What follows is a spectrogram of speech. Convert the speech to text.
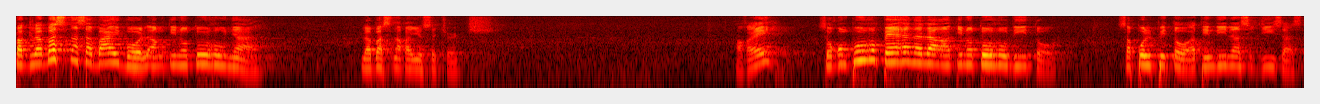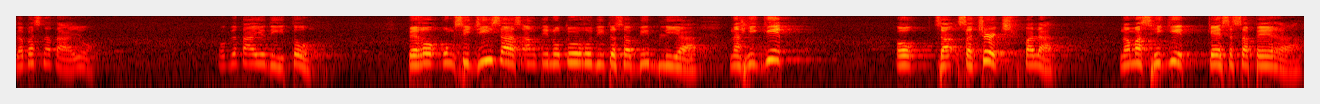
paglabas na sa Bible, ang tinuturo niya, labas na kayo sa church. Okay? So kung puro pera na lang ang tinuturo dito sa pulpito at hindi na si Jesus, labas na tayo. Huwag na tayo dito. Pero kung si Jesus ang tinuturo dito sa Biblia na higit, o sa, sa church pala, na mas higit kesa sa pera,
